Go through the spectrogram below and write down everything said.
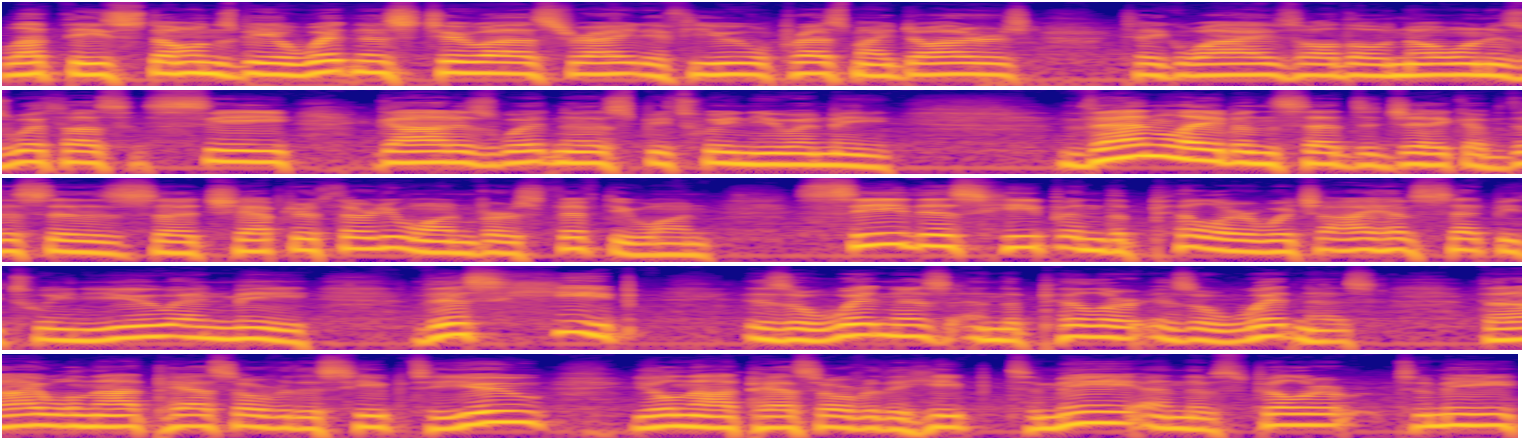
let these stones be a witness to us, right? If you oppress my daughters, take wives, although no one is with us, see, God is witness between you and me. Then Laban said to Jacob, this is uh, chapter 31, verse 51 See this heap and the pillar which I have set between you and me. This heap is a witness, and the pillar is a witness, that I will not pass over this heap to you. You'll not pass over the heap to me, and this pillar to me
